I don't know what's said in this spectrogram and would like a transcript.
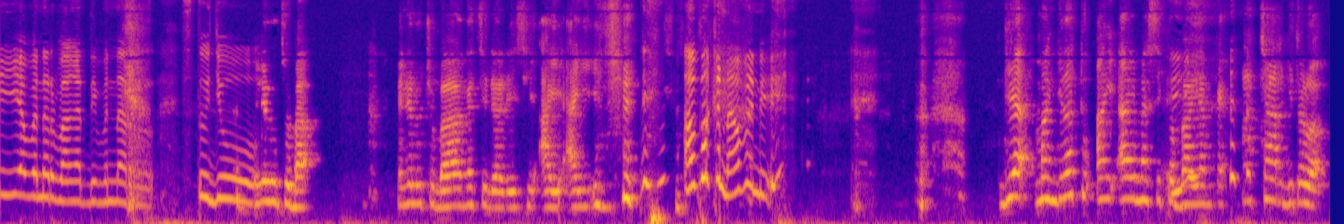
Iya bener banget di bener Setuju Ini lucu banget. Ini lucu banget sih dari si Ai Ai ini. Apa kenapa nih? Dia manggilnya tuh Ai Ai masih kebayang kayak pacar gitu loh.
